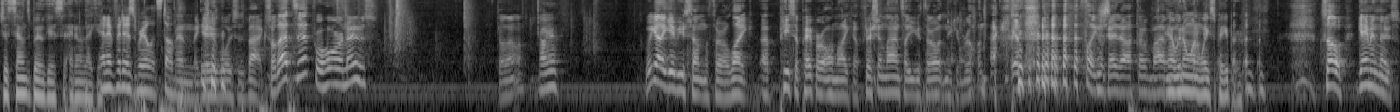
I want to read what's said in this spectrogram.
Just sounds bogus. I don't like it. And if it is real, it's dumb. And the gay voice is back. So that's it for horror news. Throw that one. oh yeah. We got to give you something to throw, like a piece of paper on like a fishing line, so you can throw it and you can reel it back in. it's like okay, now I throw mine. Yeah, we don't want to waste paper. So, gaming news.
